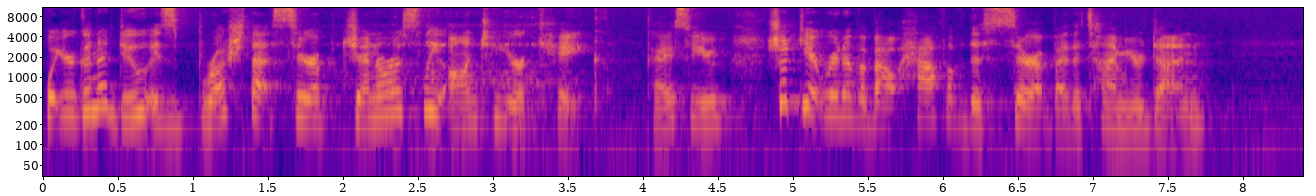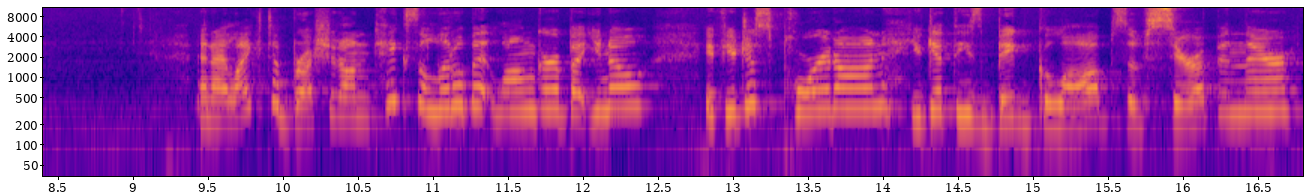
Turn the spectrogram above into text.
what you're gonna do is brush that syrup generously onto your cake. Okay, so you should get rid of about half of this syrup by the time you're done and I like to brush it on. It takes a little bit longer, but you know, if you just pour it on, you get these big globs of syrup in there,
